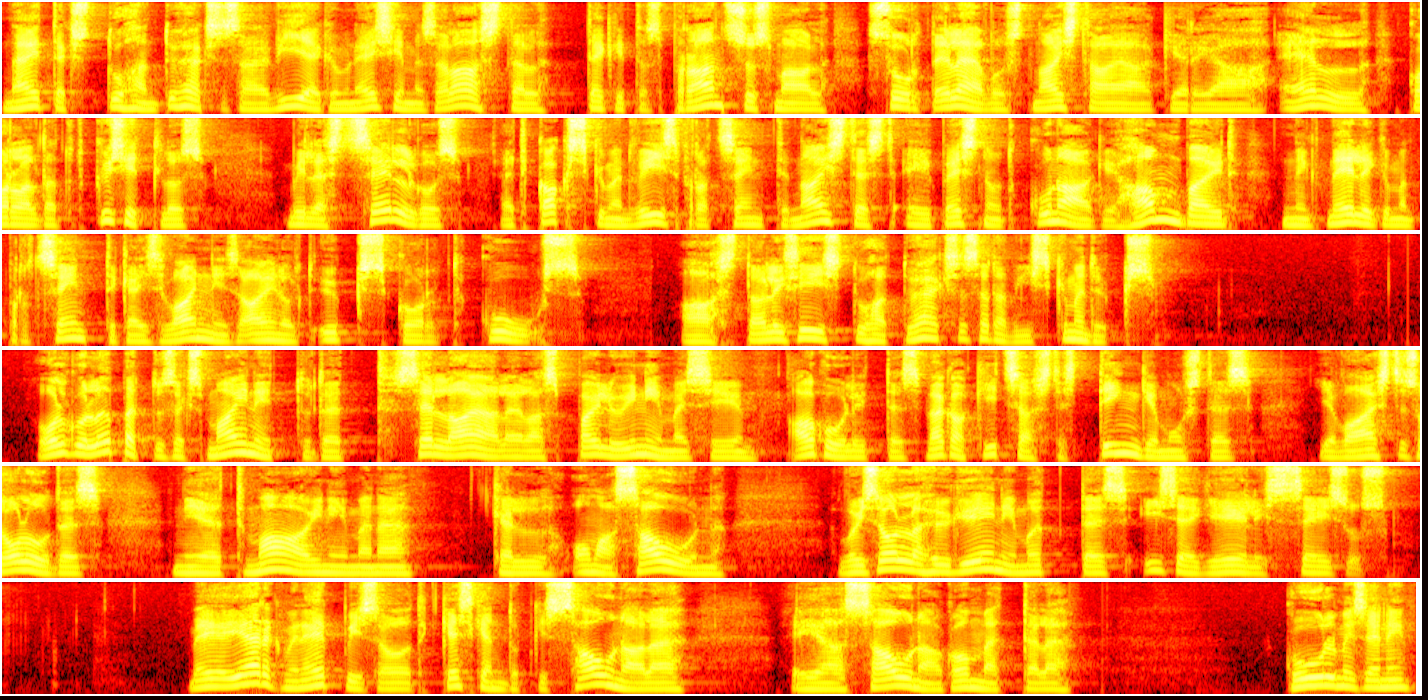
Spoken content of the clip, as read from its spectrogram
näiteks tuhande üheksasaja viiekümne esimesel aastal tekitas Prantsusmaal suurt elevust naisteajakirja Elle korraldatud küsitlus, millest selgus et, et kakskümmend viis protsenti naistest ei pesnud kunagi hambaid ning nelikümmend protsenti käis vannis ainult üks kord kuus. aasta oli siis tuhat üheksasada viiskümmend üks olgu lõpetuseks mainitud, et sel ajal elas palju inimesi agulites väga kitsastes tingimustes ja vaestes oludes, nii et maainimene, kel oma saun, võis olla hügieeni mõttes isegi eelisseisus. meie järgmine episood keskendubki saunale ja saunakommetele. Kuulmiseni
